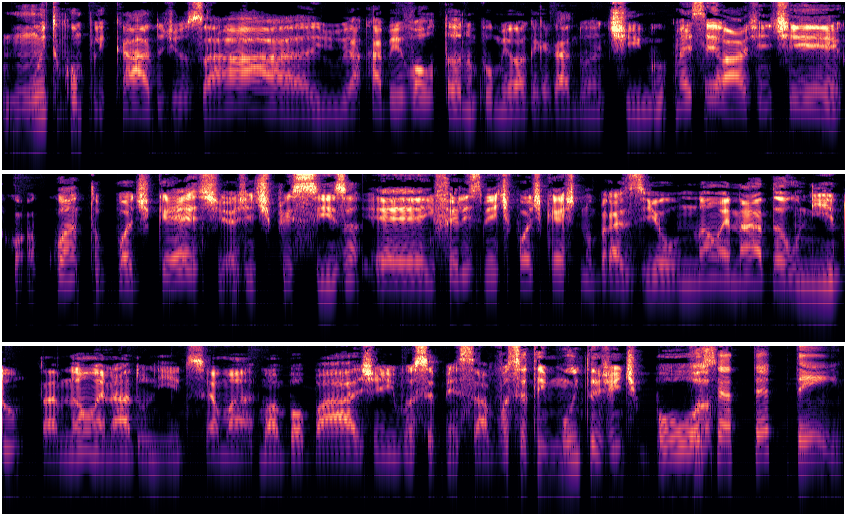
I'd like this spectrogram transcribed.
muito complicado de usar e acabei voltando pro meu agregador antigo. Mas sei lá, a gente, qu- quanto podcast, a gente precisa. É, infelizmente, podcast no Brasil não é nada unido, tá? Não é nada unido. Isso é uma, uma bobagem você pensar. Você tem muita gente boa. Você até tem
